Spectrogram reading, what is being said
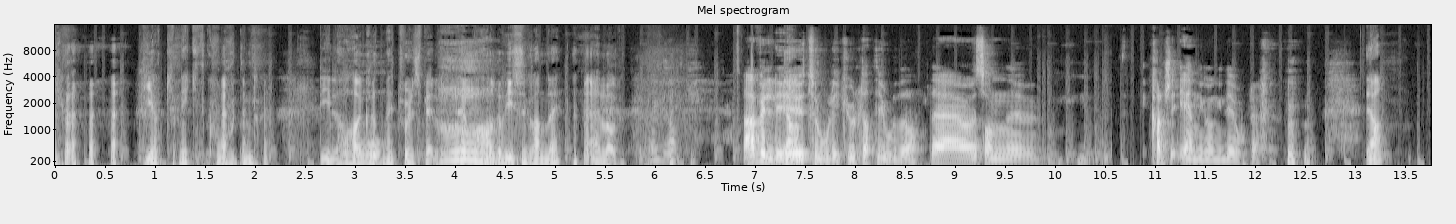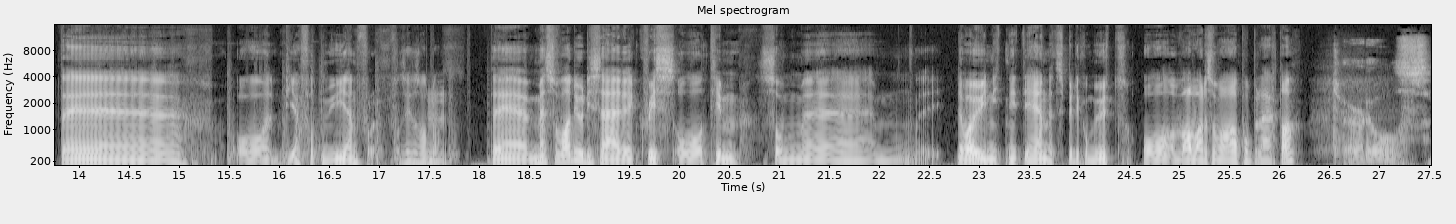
De har knekt koden. De lager et Metroid-spill. Det er bare vi som kan det. Eller Det er veldig Ja. utrolig kult at de gjorde det. da Det er jo sånn eh, Kanskje ene gangen de har gjort det. Ja, det Og de har fått mye igjen for det, for å si det sånn. Mm. Det, men så var det jo disse her Chris og Tim som eh, Det var jo i 1991 dette spillet kom ut, og hva var det som var populært da? Turtles.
